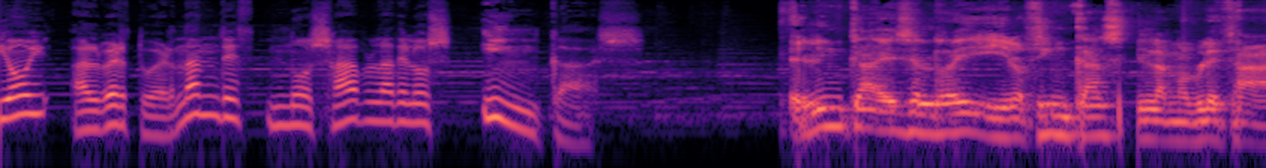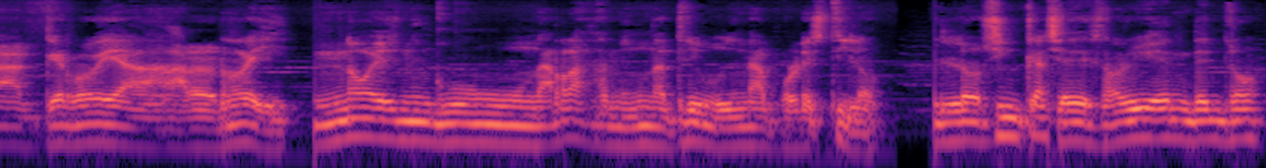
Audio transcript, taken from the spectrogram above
Y hoy Alberto Hernández nos habla de los incas. El inca es el rey y los incas la nobleza que rodea al rey. No es ninguna raza, ninguna tribu, ni nada por el estilo. Los incas se desarrollan dentro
